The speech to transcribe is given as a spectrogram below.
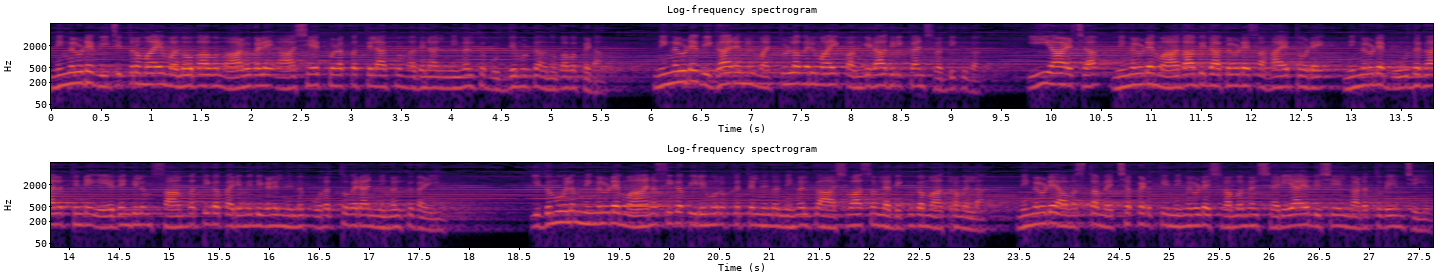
നിങ്ങളുടെ വിചിത്രമായ മനോഭാവം ആളുകളെ ആശയക്കുഴപ്പത്തിലാക്കും. അതിനാൽ നിങ്ങൾക്ക് ബുദ്ധിമുട്ട് അനുഭവപ്പെടാം. നിങ്ങളുടെ വികാരങ്ങൾ മറ്റുള്ളവരുമായി പങ്കിടാതിരിക്കാൻ ശ്രദ്ധിക്കുക. ഈ ആഴ്ച നിങ്ങളുടെ മാതാപിതാക്കളുടെ സഹായത്തോടെ നിങ്ങളുടെ ഭൂതകാലത്തിന്റെ ഏതെങ്കിലും സാമ്പത്തിക പരിമിതികളിൽ നിന്ന് പുറത്തുവരാൻ നിങ്ങൾക്ക് കഴിയും. ഇതുമൂലം നിങ്ങളുടെ മാനസിക പിരിമുറുക്കത്തിൽ നിന്ന് നിങ്ങൾക്ക് ആശ്വാസം ലഭിക്കുക മാത്രമല്ല നിങ്ങളുടെ അവസ്ഥ മെച്ചപ്പെടുത്തി നിങ്ങളുടെ ശ്രമങ്ങൾ ശരിയായ ദിശയിൽ നടത്തുകയും ചെയ്യും.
